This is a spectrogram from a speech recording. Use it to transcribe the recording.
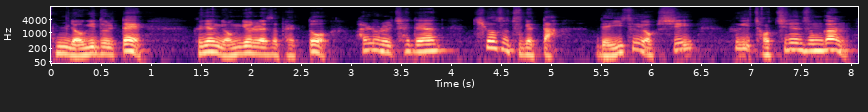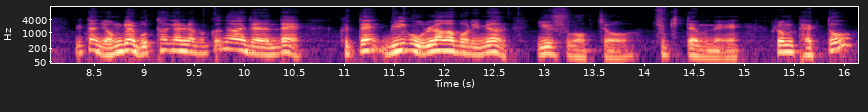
그럼 여기 둘 때 그냥 연결을 해서 백도 활로를 최대한 키워서 두겠다. 네, 이수 역시 흑이 젖히는 순간 일단 연결 못하게 하려면 끊어야 되는데 그때 밀고 올라가 버리면 이을 수가 없죠. 죽기 때문에. 그럼 백도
